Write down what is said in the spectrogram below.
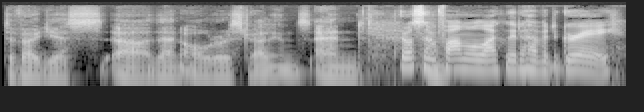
to vote yes uh, than older Australians, and they're also um, far more likely to have a degree.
